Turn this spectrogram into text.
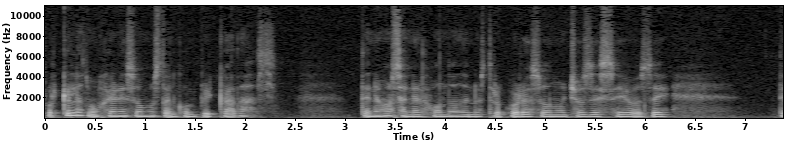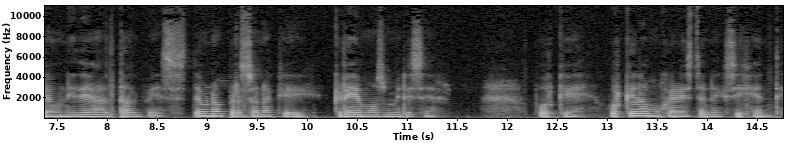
¿Por qué las mujeres somos tan complicadas? Tenemos en el fondo de nuestro corazón muchos deseos de, un ideal tal vez, de una persona que creemos merecer. ¿Por qué? ¿Por qué la mujer es tan exigente?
